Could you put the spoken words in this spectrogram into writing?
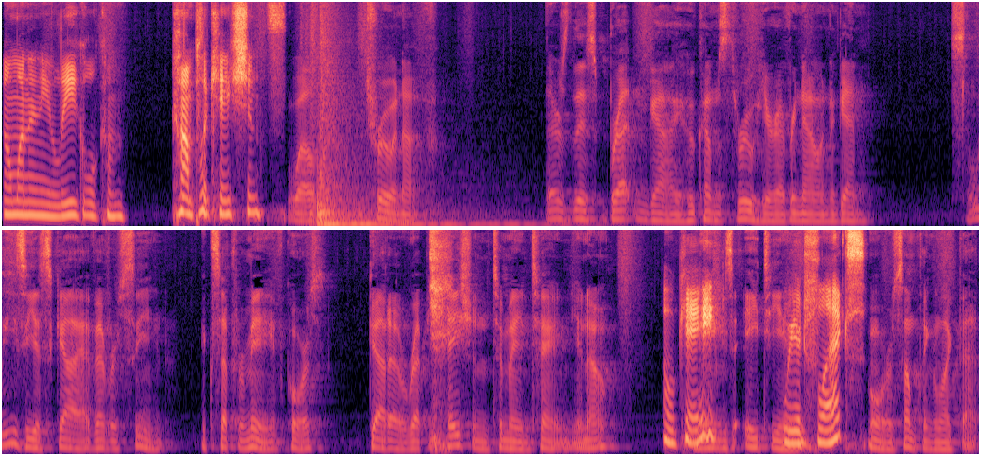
Don't want any legal com- complications. Well, true enough. There's this Breton guy who comes through here every now and again. Sleaziest guy I've ever seen. Except for me, of course. Got a reputation to maintain, you know? Okay. Name's ATM. Weird flex. Or something like that.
